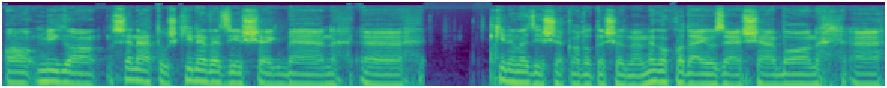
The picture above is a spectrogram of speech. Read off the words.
a, míg a szenátus kinevezésekben kinevezések adott esetben megakadályozásában e,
